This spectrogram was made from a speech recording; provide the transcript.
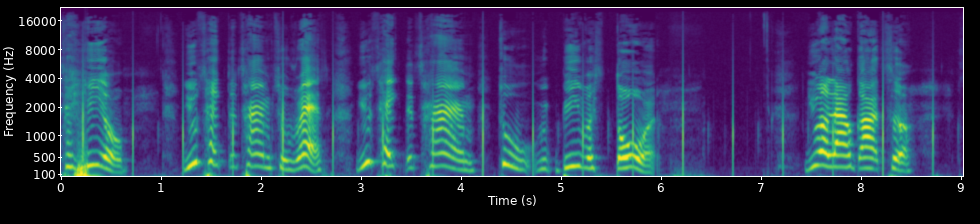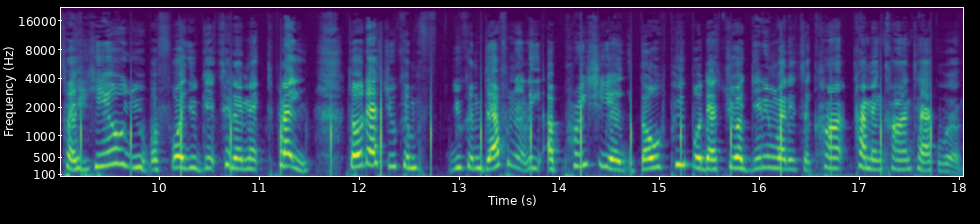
to heal. You take the time to rest. You take the time to be restored. You allow God to to heal you before you get to the next place so that you can you can definitely appreciate those people that you're getting ready to con- come in contact with.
